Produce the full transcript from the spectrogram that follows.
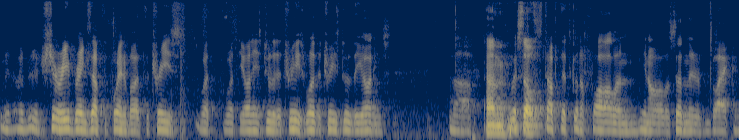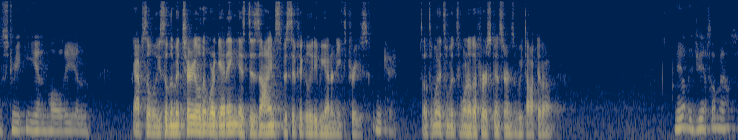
I mean, uh, Cherie brings up the point about the trees, what, what the awnings do to the trees, what do the trees do to the awnings? Uh, Um, With so. the stuff that's gonna fall and, you know, all of a sudden they're black and streaky and moldy and, Absolutely. So the material that we're getting is designed specifically to be underneath trees. okay. So it's, it's, it's one of the first concerns that we talked about. Neil, did you have something else?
